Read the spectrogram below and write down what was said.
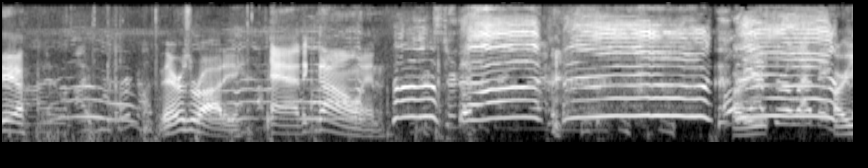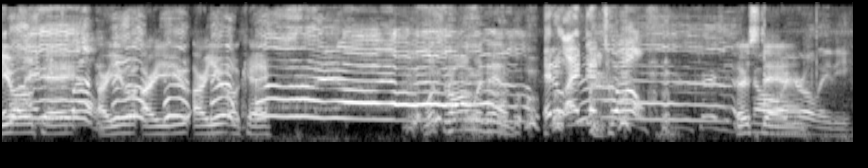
Yeah. There's Roddy. And going. Are you are you okay? Are you are you are you okay? What's wrong with him? It'll end at 12. There's Stan. you're a lady.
